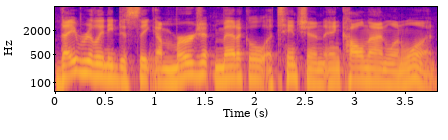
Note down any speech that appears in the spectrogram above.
they really need to seek emergent medical attention and call 911.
